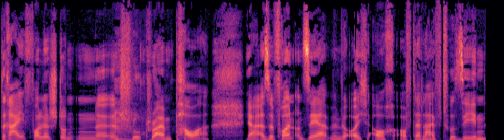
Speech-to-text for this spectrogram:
drei volle Stunden äh, True Crime Power. Ja, also wir freuen uns sehr, wenn wir euch auch auf der Live-Tour sehen.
